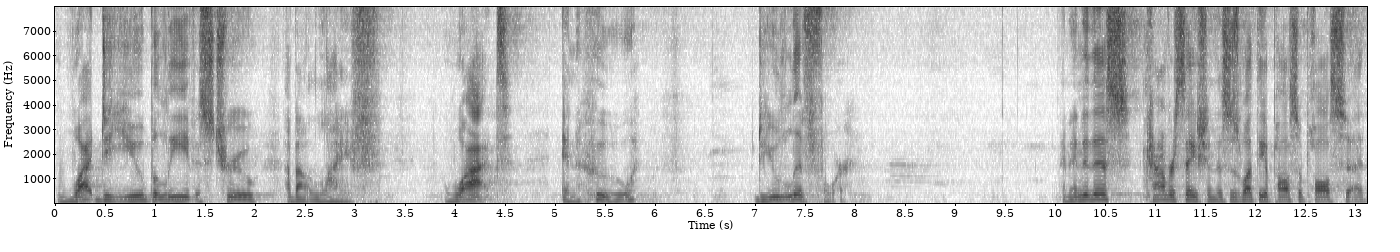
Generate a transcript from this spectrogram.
What do you believe is true about life? What and who do you live for? And into this conversation, this is what the Apostle Paul said,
